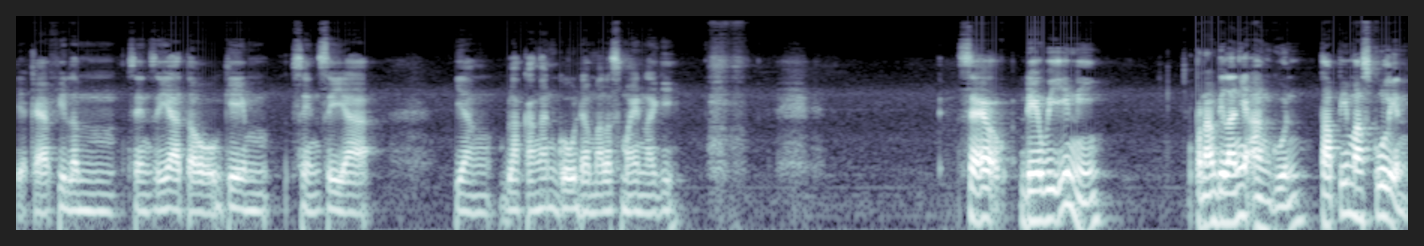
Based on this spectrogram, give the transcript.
Ya kayak film Sensei atau game Sensei yang belakangan gue udah males main lagi. Dewi ini penampilannya anggun tapi maskulin.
